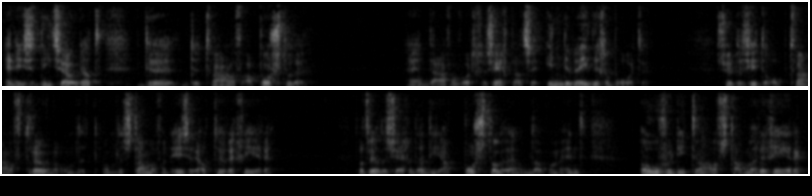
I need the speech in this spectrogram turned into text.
En is het niet zo dat de, de twaalf apostelen, hè, daarvan wordt gezegd dat ze in de wedergeboorte zullen zitten op twaalf tronen om de, om de stammen van Israël te regeren. Dat wil dus zeggen dat die apostelen op dat moment over die twaalf stammen regeren.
